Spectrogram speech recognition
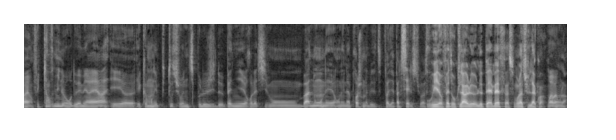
Ouais, on fait 15 000 euros de MRR et, euh, et comme on est plutôt sur une typologie de panier relativement bas, nous on est, on est une approche, il n'y a pas de sales, tu vois. Oui, en fait, donc là, le, le PMF, à ce moment-là, tu l'as, quoi. Ouais, ouais, on l'a.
